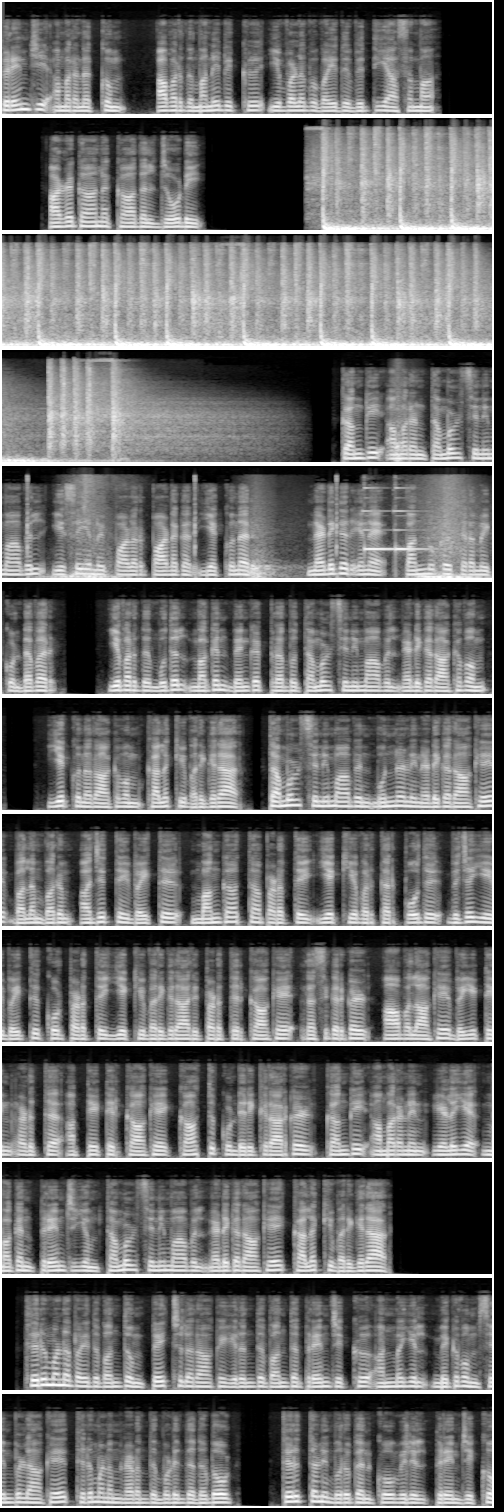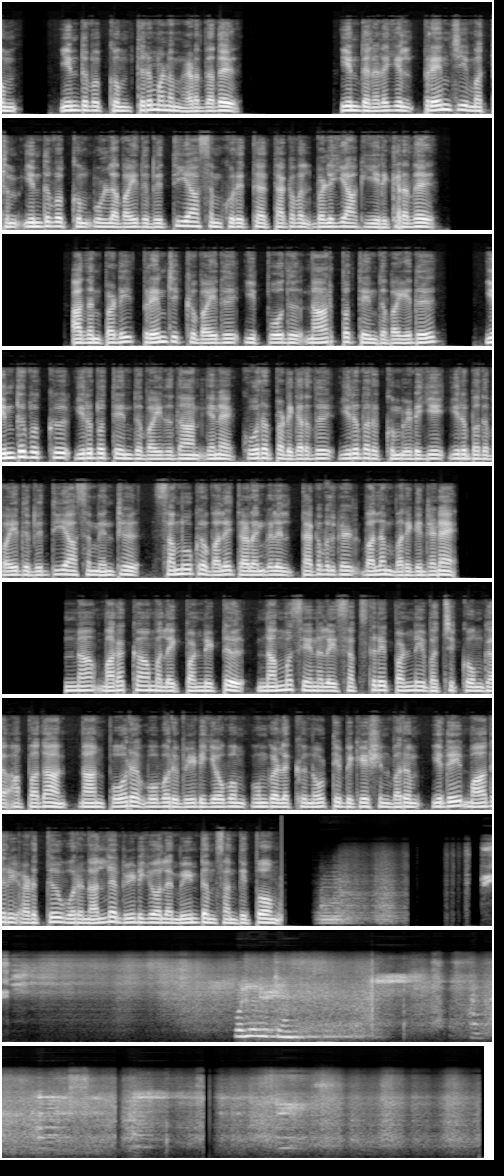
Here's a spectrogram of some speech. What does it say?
பிரெஞ்சி அமரனுக்கும் அவரது மனைவிக்கு இவ்வளவு வயது வித்தியாசமா? அழகான காதல் ஜோடி. கங்கை அமரன் தமிழ் சினிமாவில் இசையமைப்பாளர் பாடகர் இயக்குனர் நடிகர் என பன்முக திறமை கொண்டவர். இவரது முதல் மகன் வெங்கட் பிரபு தமிழ் சினிமாவில் நடிகராகவும் இயக்குனராகவும் கலக்கி வருகிறார். தமிழ் சினிமாவின் முன்னணி நடிகராக வலம் வரும் அஜித்தை வைத்து மங்காத்தா படத்தை இயக்கியவர் தற்போது விஜயை வைத்து கோட்படத்தை இயக்கி வருகிறார். இப்படத்திற்காக ரசிகர்கள் ஆவலாக வெயிட்டின் அடுத்த அப்டேட்டிற்காக காத்து கொண்டிருக்கிறார்கள். கங்கை அமரனின் இளைய மகன் பிரேம்ஜியும் தமிழ் சினிமாவில் நடிகராக கலக்கி வருகிறார். திருமண வயது வந்தும் பேச்சுலராக இருந்து வந்த பிரேம்ஜிக்கு அண்மையில் மிகவும் சிம்பிளாக திருமணம் நடந்து முடிந்ததோடு திருத்தணி முருகன் கோவிலில் பிரேம்ஜிக்கும் இந்துவுக்கும் திருமணம் நடந்தது. இந்த நிலையில் பிரேம்ஜி மற்றும் இந்துவுக்கும் உள்ள வயது வித்தியாசம் குறித்த தகவல் வெளியாகியிருக்கிறது அதன்படி பிரேம்ஜிக்கு வயது இப்போது நாற்பத்தைந்து வயது. இந்துவுக்கு இருபத்தைந்து வயதுதான் என கூறப்படுகிறது. இருவருக்கும் இடையே இருபது வயது வித்தியாசம் என்று சமூக வலைதளங்களில் தகவல்கள் வலம் வருகின்றன. நான் மறக்காம லைக் பண்ணிட்டு நம்ம சேனலை சப்ஸ்கிரைப் பண்ணி வச்சுக்கோங்க. அப்பதான் நான் போற ஒவ்வொரு வீடியோவும் உங்களுக்கு நோட்டிபிகேஷன் வரும். இதே மாதிரி அடுத்து ஒரு நல்ல வீடியோல மீண்டும் சந்திப்போம். Audio Jungle.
